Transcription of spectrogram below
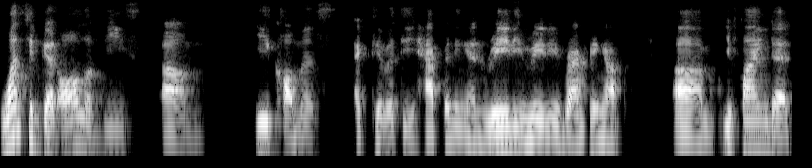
once you get all of these um, e-commerce activity happening and really, really ramping up, um, you find that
